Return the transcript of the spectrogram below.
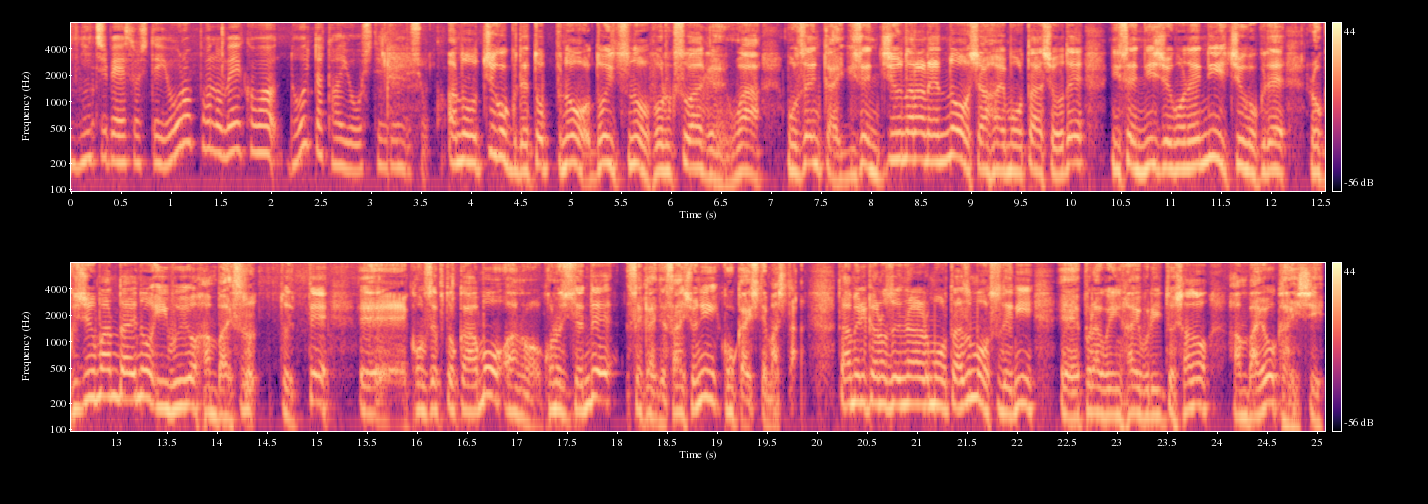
日米、そしてヨーロッパのメーカーはどういった対応をしているんでしょうか？あの、中国でトップのドイツのフォルクスワーゲンは、もう前回2017年の上海モーターショーで2025年に中国で60万台の EV を販売すると言って、えー、コンセプトカーも、あの、この時点で世界で最初に公開してました。アメリカのゼネラルモーターズもすでに、えー、プラグインハイブリッド車の販売を開始。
